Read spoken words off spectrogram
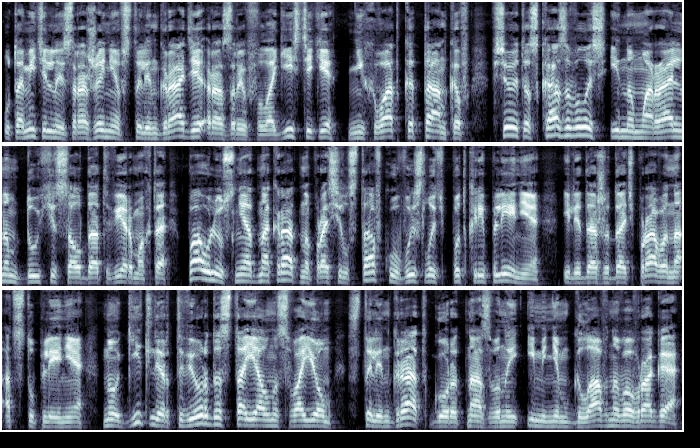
Утомительные сражения в Сталинграде, разрыв в логистике, нехватка танков – все это сказывалось и на моральном духе солдат вермахта. Паулюс неоднократно просил Ставку выслать подкрепление или даже дать право на отступление. Но Гитлер твердо стоял на своем. Сталинград, город, названный именем главного врага,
